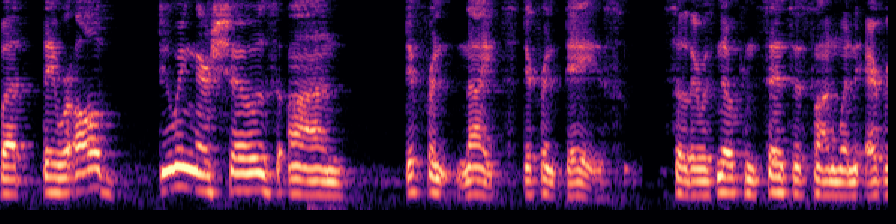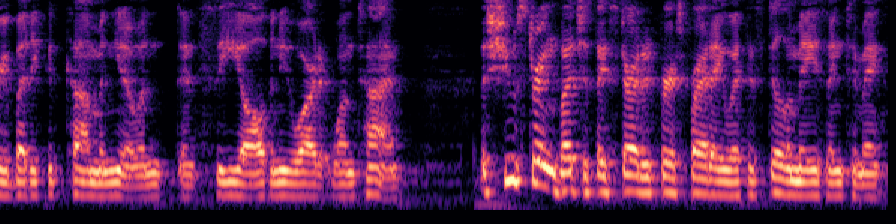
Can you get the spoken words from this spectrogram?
but they were all doing their shows on different nights, different days. So there was no consensus on when everybody could come and you know and, and see all the new art at one time. The shoestring budget they started First Friday with is still amazing to me.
